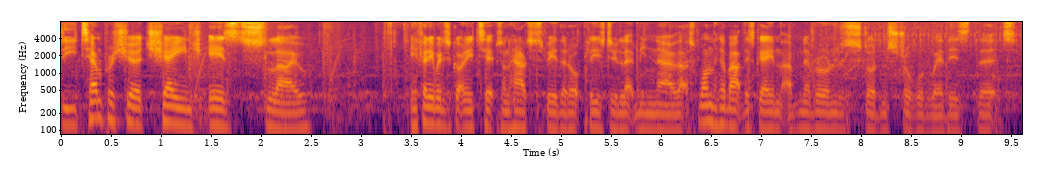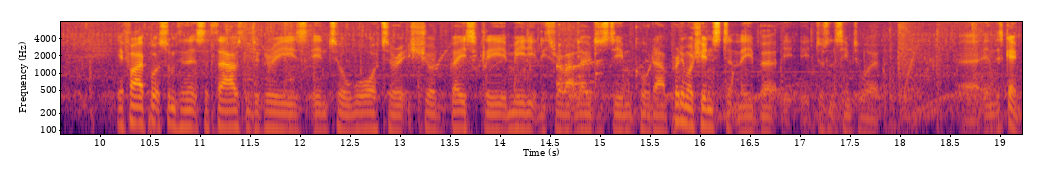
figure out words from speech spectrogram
the temperature change is slow. If anybody's got any tips on how to speed that up, please do let me know. That's one thing about this game that I've never understood and struggled with is that if I put something that's a thousand degrees into water, it should basically immediately throw out loads of steam and cool down pretty much instantly, but it, it doesn't seem to work uh, in this game.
